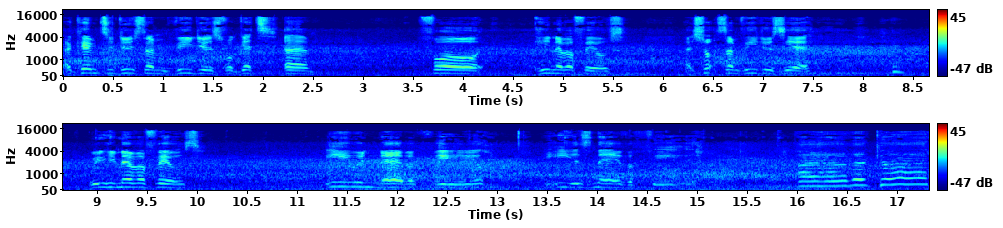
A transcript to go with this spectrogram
I came to do some videos for get um, for He Never Fails. I shot some videos here with He Never Fails. He will never fail. He is never fail. I have a God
